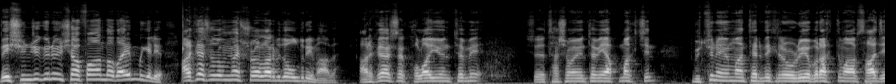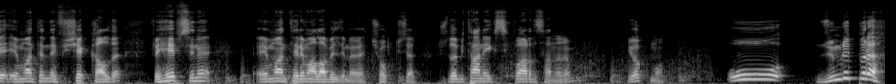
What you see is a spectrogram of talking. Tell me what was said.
Beşinci günün şafağında dayım mı geliyor? Arkadaşlar o zaman ben şuraları bir doldurayım abi. Arkadaşlar kolay yöntemi şöyle taşıma yöntemi yapmak için bütün envanterimdekileri oraya bıraktım abi. Sadece envanterimde fişek kaldı. Ve hepsini envanterime alabildim evet. Çok güzel. Şurada bir tane eksik vardı sanırım. Yok mu? Oo Zümrüt bırak.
